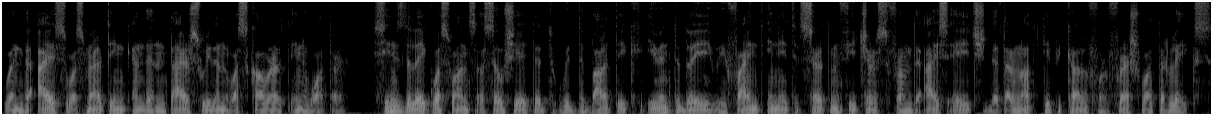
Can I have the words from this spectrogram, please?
when the ice was melting and the entire Sweden was covered in water. Since the lake was once associated with the Baltic, even today we find in it certain features from the Ice Age that are not typical for freshwater lakes.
